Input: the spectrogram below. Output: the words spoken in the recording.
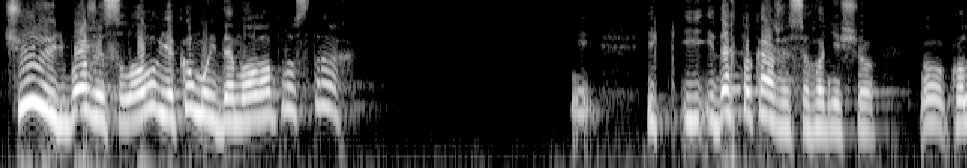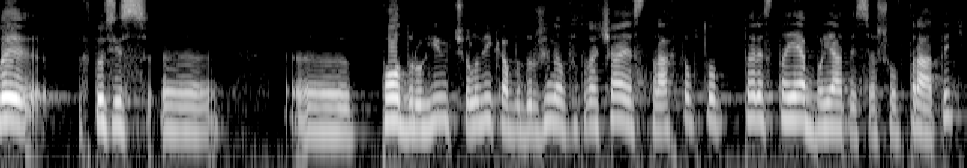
чують Боже Слово, в якому йде мова про страх. І, і, і, і дехто каже сьогодні, що ну, коли хтось із е, е, подругів, чоловік або дружина втрачає страх, тобто перестає боятися, що втратить,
